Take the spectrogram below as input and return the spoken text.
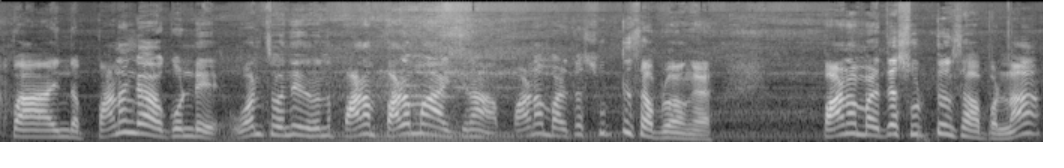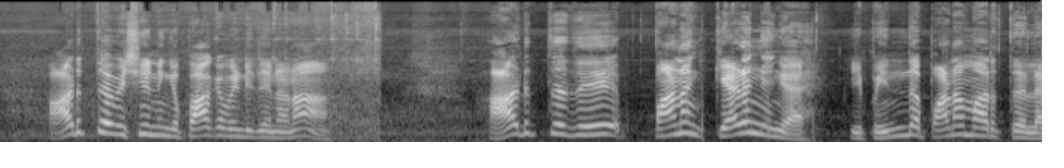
இப்போ இந்த பனங்காவை கொண்டு ஒன்ஸ் வந்து இது வந்து பணம் பழமாக ஆயிடுச்சுன்னா பனம் பழத்தை சுட்டு சாப்பிடுவாங்க. பனம் பழத்தை சுட்டும் சாப்பிட்லாம். அடுத்த விஷயம் நீங்கள் பார்க்க வேண்டியது என்னென்னா அடுத்தது பனம் கிழங்குங்க இப்போ இந்த பனை மரத்தில்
